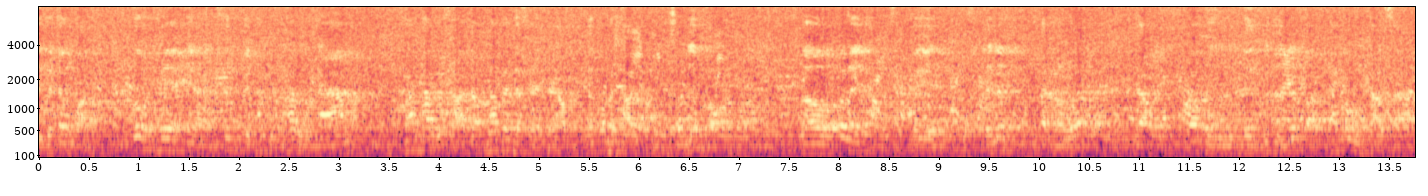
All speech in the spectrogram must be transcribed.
20กว่าจังหวัดทั่วประเทศเนี่ยซึ่งเป็นทั้งถึงภาหัวน้ำทั้งภาคอุตสาหกรรมภาคเกษตรกรรมแล้วก็ประชาชนเขาเดือดร้อนเราก็เลยทำแคมเปญในเรื่องการรณรงค์นะครับก็คือหนึ่งก็คือเรื่องของให้ข้อมูลข่าวสาร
